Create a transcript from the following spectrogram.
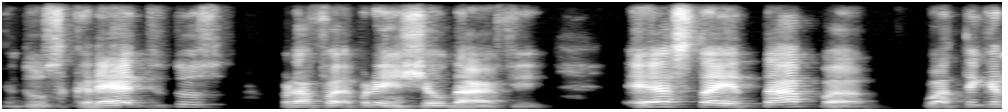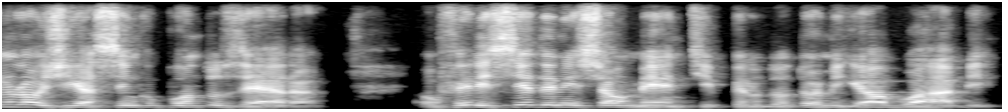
dos créditos para preencher o DARF. Esta etapa, com a tecnologia 5.0, oferecida inicialmente pelo Dr. Miguel Abuabi,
